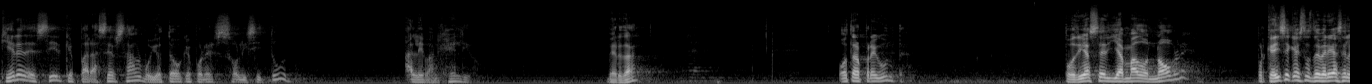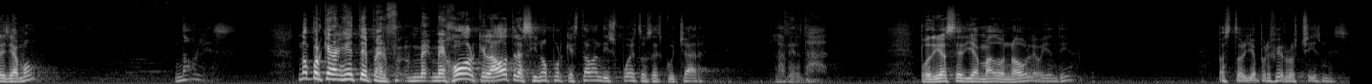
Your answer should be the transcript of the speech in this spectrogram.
quiere decir que para ser salvo yo tengo que poner solicitud al Evangelio. ¿Verdad? Otra pregunta. ¿Podría ser llamado noble? Porque dice que estos debería se les llamó nobles. No porque eran gente mejor que la otra, sino porque estaban dispuestos a escuchar la verdad. ¿Podría ser llamado noble hoy en día? Pastor, yo prefiero los chismes.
